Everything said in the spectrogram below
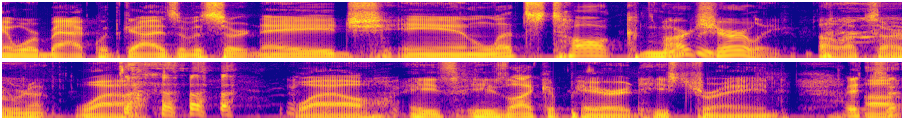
And we're back with guys of a certain age, and let's talk. Movie- Shirley. Oh, I'm sorry, we're not. Wow, wow. He's he's like a parrot. He's trained. It's, Uh,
